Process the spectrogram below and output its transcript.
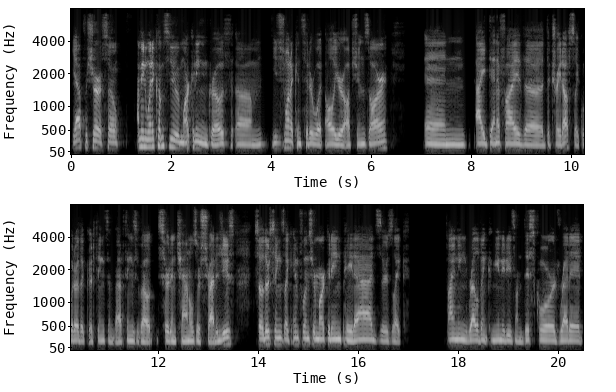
Yeah, for sure. So, I mean, when it comes to marketing and growth, um, you just want to consider what all your options are and identify the the trade-offs like what are the good things and bad things about certain channels or strategies so there's things like influencer marketing, paid ads. There's like finding relevant communities on Discord, Reddit,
